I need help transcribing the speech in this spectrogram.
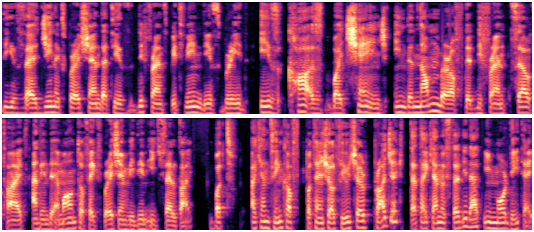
this uh, gene expression that is difference between this breed is caused by change in the number of the different cell types and in the amount of expression within each cell type. But I can think of potential future project that I can study that in more detail.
